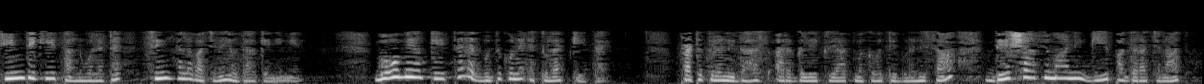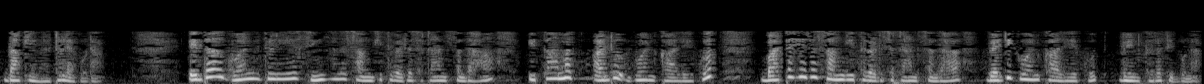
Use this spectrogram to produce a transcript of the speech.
හින්දි ගීත අනුවලට සිංහල වචන යොදා ගැනීමෙන්. බොහොමයක් ගීත බුදුගුණ ඇතුළත් ගීතයි. රට තුළ නිදහස් අරගලයේ ක්‍රියාත්මකව තිබුණ නිසා දේශාභිමානී ගී පද රචනාත් දකින්නට ලැබුණා. එදා ගුවන්විදුලියේ සිංහල සංගීත වැඩසටහන් සඳහා ඉතාමත් අඩු ගුවන් කාලයකුත් බටහිර සංගීත වැඩසටහන් සඳහා වැඩි ගුවන් කාලයකුත් වෙන් කර තිබුණා.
